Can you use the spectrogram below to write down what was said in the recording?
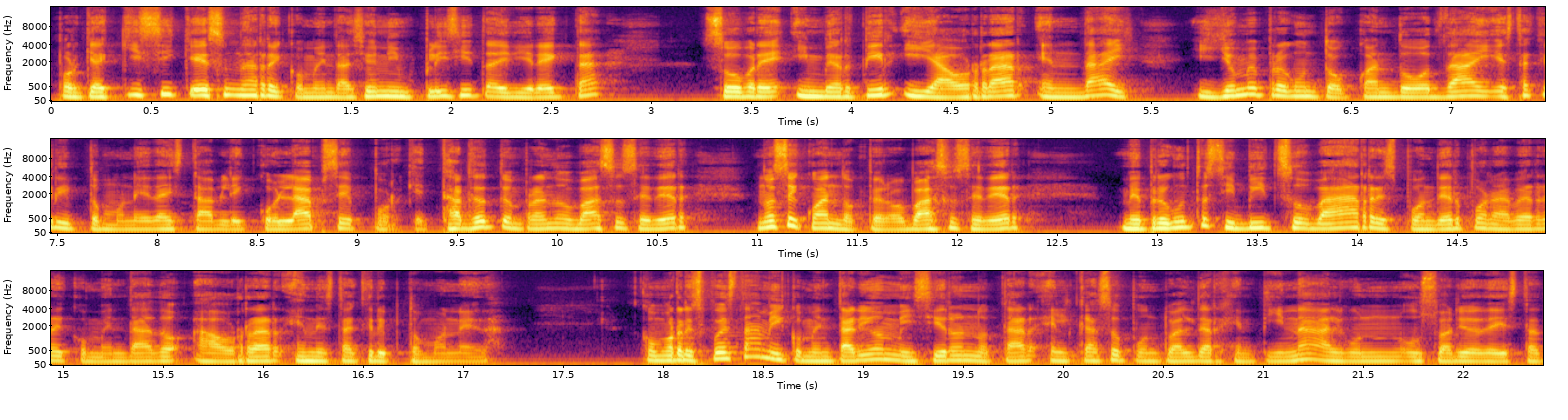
porque aquí sí que es una recomendación implícita y directa sobre invertir y ahorrar en DAI. Y yo me pregunto, cuando DAI, esta criptomoneda estable, colapse, porque tarde o temprano va a suceder, no sé cuándo, pero va a suceder, me pregunto si Bitso va a responder por haber recomendado ahorrar en esta criptomoneda. Como respuesta a mi comentario me hicieron notar el caso puntual de Argentina, algún usuario de esta,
